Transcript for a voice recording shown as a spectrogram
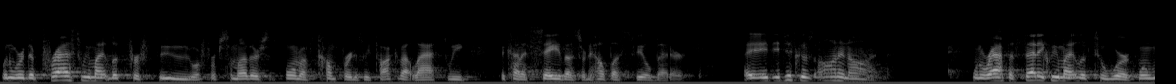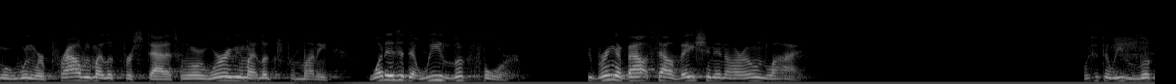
When we're depressed, we might look for food or for some other form of comfort, as we talked about last week, to kind of save us or to help us feel better. It, it just goes on and on. When we're apathetic, we might look to work. When we're, when we're proud, we might look for status. When we're worried, we might look for money. What is it that we look for to bring about salvation in our own lives? What is it that we look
